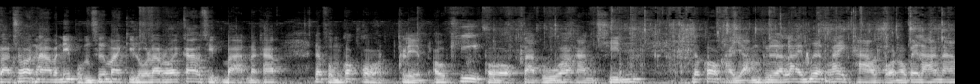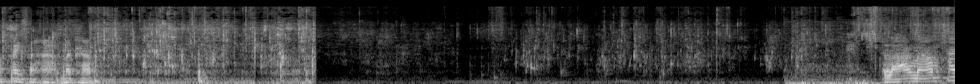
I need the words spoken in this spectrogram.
ปลาช่อนนาวันนี้ผมซื้อมากิโลละร้อยเก้าสิบาทนะครับ แล้วผมก็กอดเกล็ดเอาขี้ออกตัดหัวหั่นชิ้น แล้วก็ขยำเกลือไล่เมือกไล่คาวก่อนเอาไปล้างน้ำให้สะอาดนะครับล้างน้ำให้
